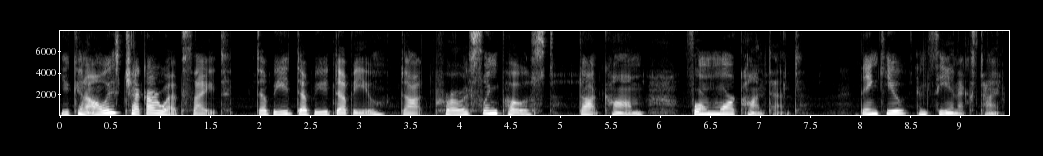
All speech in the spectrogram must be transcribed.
You can always check our website, www.prowrestlingpost.com, for more content. Thank you and see you next time.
